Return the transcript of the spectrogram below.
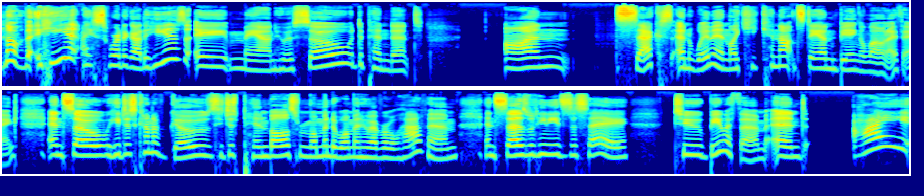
No, th- he. I swear to God, he is a man who is so dependent on sex and women. Like he cannot stand being alone. I think, and so he just kind of goes. He just pinballs from woman to woman, whoever will have him, and says what he needs to say to be with them. And I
